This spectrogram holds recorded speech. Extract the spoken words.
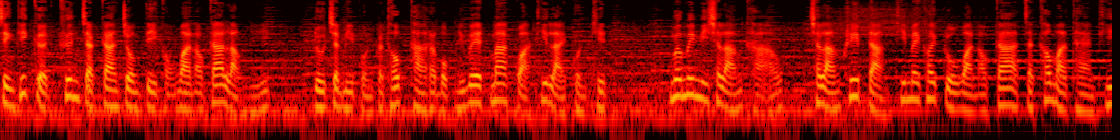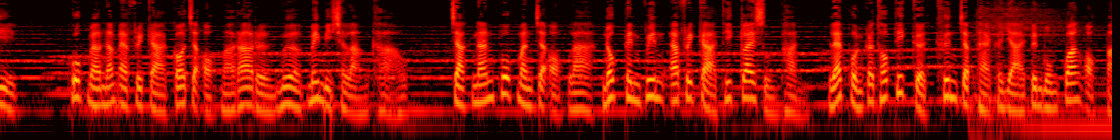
สิ่งที่เกิดขึ้นจากการโจมตีของวานออก้าเหล่านี้ ดูจะมีผลกระทบทางระบบนิเวศมากกว่าที่หลายคนคิด เมื่อไม่มีฉลามขาว ฉลามครีบด่างที่ไม่ค่อยกลัววานออก้าจะเข้ามาแทนที่ พวกแมวน้ำแอฟริกาก็จะออกมาร่าเริงเมื่อไม่มีฉลามขาว จากนั้นพวกมันจะออกล่านกเพนกวินแอฟริกาที่ใกล้สูญพันธุ์และผลกระทบที่เกิดขึ้นจะแผ่ขยายเป็นวงกว้างออกไป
